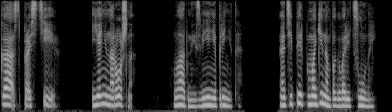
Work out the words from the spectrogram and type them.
«Кас, прости. Я не нарочно». «Ладно, извинения приняты. А теперь помоги нам поговорить с Луной».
